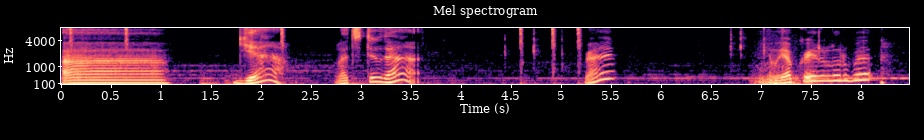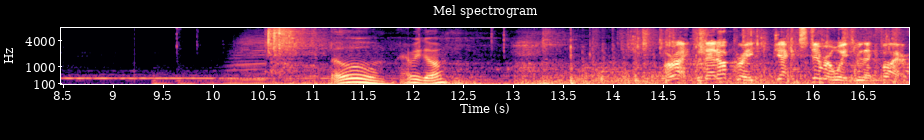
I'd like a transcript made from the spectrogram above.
Uh, yeah. Let's do that. Right? Can we upgrade a little bit? Boom. There we go. All right, with that upgrade, Jack can stim our way through that fire.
